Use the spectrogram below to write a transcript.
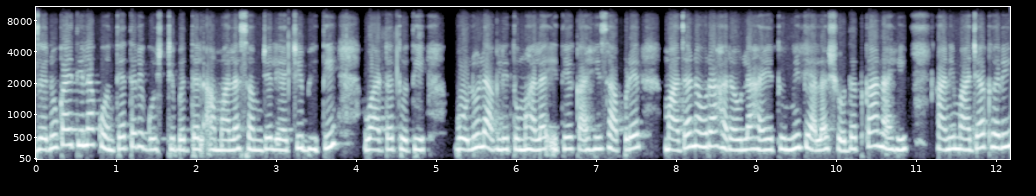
जणू काय तिला कोणत्या तरी गोष्टीबद्दल आम्हाला समजेल याची भीती वाटत होती. बोलू लागली तुम्हाला इथे काही सापडेल? माझा नवरा हरवला आहे तुम्ही त्याला शोधत का नाही? आणि माझ्या घरी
